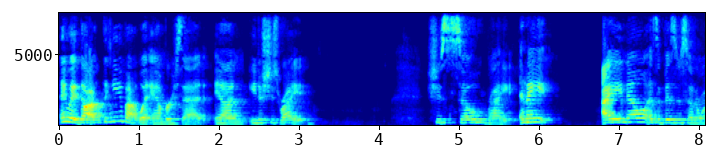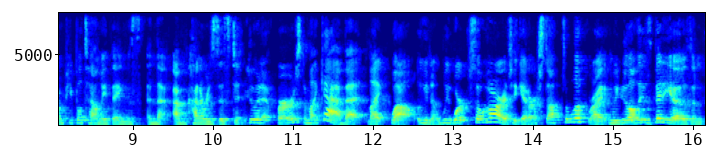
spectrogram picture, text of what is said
Anyway, I'm thinking about what Amber said and, you know, she's right. She's so right. And I, I know as a business owner, when people tell me things and that I'm kind of resistant to it at first, I'm like, yeah, but like, well, you know, we work so hard to get our stuff to look right and we do all these videos and,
